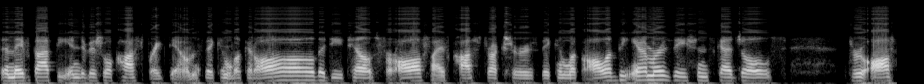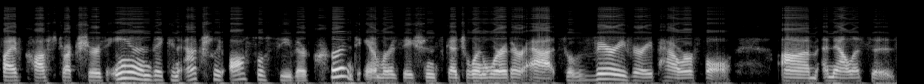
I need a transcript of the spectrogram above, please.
Then they've got the individual cost breakdowns. They can look at all the details for all five cost structures. They can look all of the amortization schedules through all five cost structures, and they can actually also see their current amortization schedule and where they're at. So very, very powerful um, analysis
